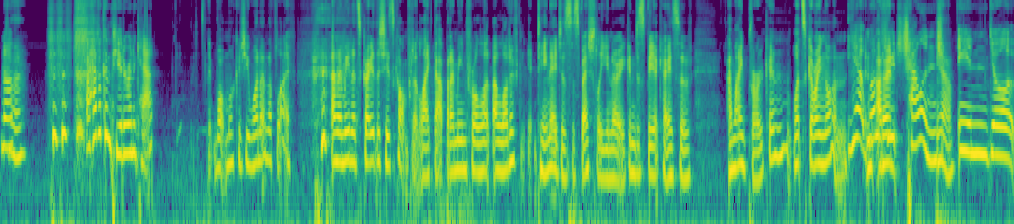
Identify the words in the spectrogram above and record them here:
No. no. I have a computer and a cat. what more could you want out of life? and I mean, it's great that she's confident like that. But I mean, for a lot, a lot of teenagers, especially, you know, it can just be a case of, am I broken? What's going on? Yeah, And one huge challenge Yeah. in your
